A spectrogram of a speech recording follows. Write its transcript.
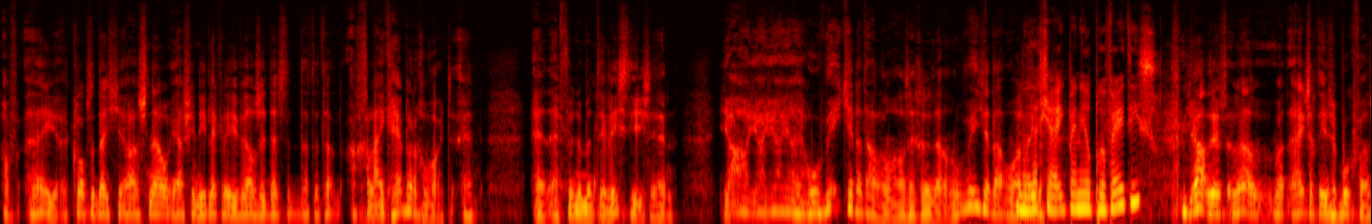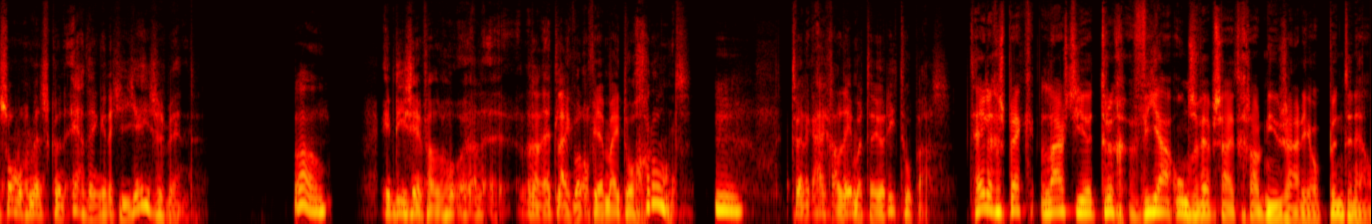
of hey, klopt het dat je snel, als je niet lekker in je vel zit, dat, dat het dan gelijkhebberig wordt en, en, en fundamentalistisch. En ja, ja, ja, ja, hoe weet je dat allemaal, zeggen ze dan? Hoe weet je dat allemaal? Dan zeg jij, ik ben heel profetisch. Ja, dus, wel, want hij zegt in zijn boek van sommige mensen kunnen echt denken dat je Jezus bent. Wow. In die zin van, eh, eh, het lijkt wel of jij mij doorgrondt. Hmm. Terwijl ik eigenlijk alleen maar theorie toepas. Het hele gesprek luister je terug via onze website grootnieuwsradio.nl.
